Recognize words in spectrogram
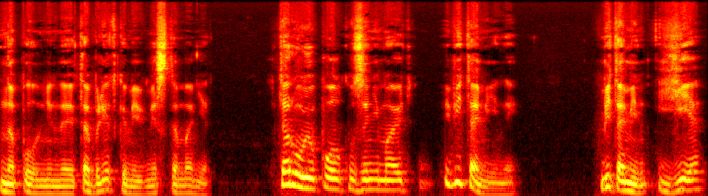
наполненные таблетками вместо монет. Вторую полку занимают витамины. Витамин Е,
